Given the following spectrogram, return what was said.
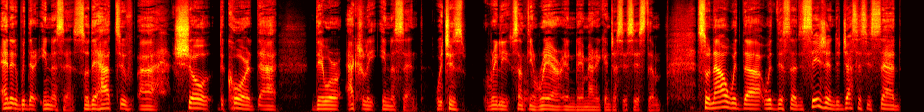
ended with their innocence. So they had to show the court that they were actually innocent, which is really something rare in the American justice system. So now with the with this uh, decision, the justices said,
